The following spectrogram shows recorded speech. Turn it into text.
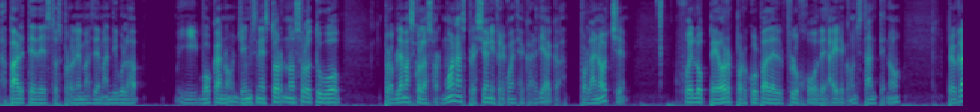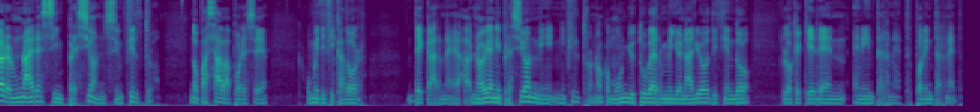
aparte de estos problemas de mandíbula y boca, ¿no? James Nestor no solo tuvo problemas con las hormonas, presión y frecuencia cardíaca. Por la noche fue lo peor por culpa del flujo de aire constante, ¿no? Pero claro, en un aire sin presión, sin filtro. No pasaba por ese humidificador de carne. Ah, no había ni presión ni, ni filtro, ¿no? Como un youtuber millonario diciendo lo que quiere en, en internet, por internet.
